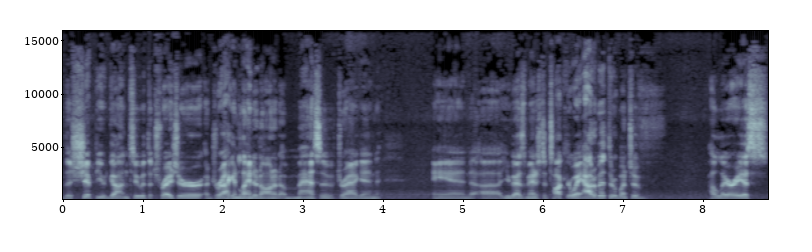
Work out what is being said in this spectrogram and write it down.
the ship you'd gotten to with the treasure. A dragon landed on it, a massive dragon, and uh, you guys managed to talk your way out of it through a bunch of hilarious,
